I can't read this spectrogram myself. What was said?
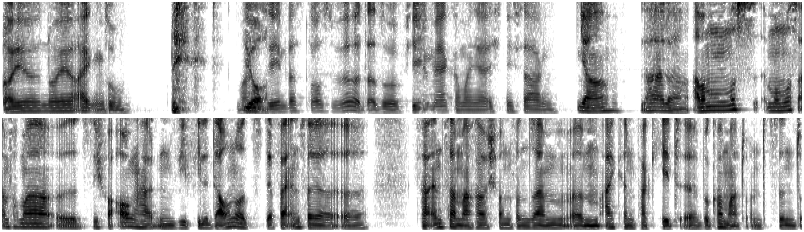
neue, neue Eigen so. Mal ja. sehen, was draus wird. Also viel mehr kann man ja echt nicht sagen. Ja, leider. Aber man muss, man muss einfach mal äh, sich vor Augen halten, wie viele Downloads der Verenzer äh, Verenzermacher schon von seinem ähm, Icon-Paket äh, bekommen hat. Und das sind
